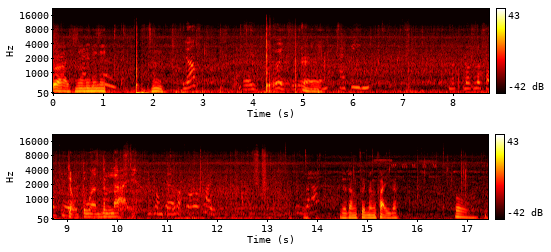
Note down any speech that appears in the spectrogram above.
ว้ายนี่นี่นี่นี่อืมเหรอเฮ้ยเฮ้ยเออสายปีนรถรถรถของแท้เจ้าตัวอันตรายของแท้ครับ เดี๋ยวดังฟืนดังไฟกันโอ้โห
